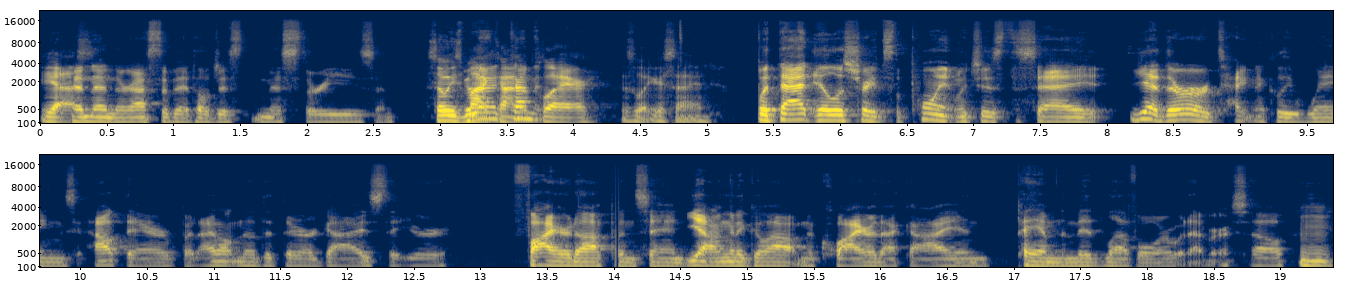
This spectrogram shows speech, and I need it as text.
Yeah, And then the rest of it, he'll just miss threes and so he's my kind kinda- of player, is what you're saying. but that illustrates the point, which is to say, yeah, there are technically wings out there, but I don't know that there are guys that you're fired up and saying, yeah, I'm going to go out and acquire that guy and pay him the mid level or whatever. So Mhm.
